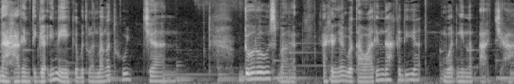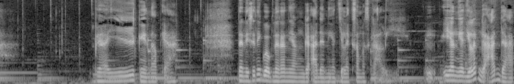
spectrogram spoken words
Nah hari yang tiga ini kebetulan banget hujan. Terus banget. Akhirnya gue tawarin dah ke dia buat nginep aja. Baik nginep ya. Dan di sini gue beneran yang nggak ada niat jelek sama sekali iya niat jelek nggak ada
